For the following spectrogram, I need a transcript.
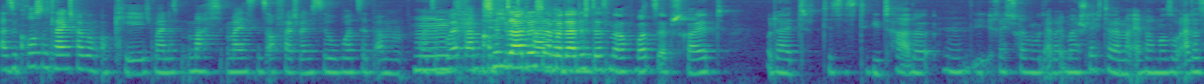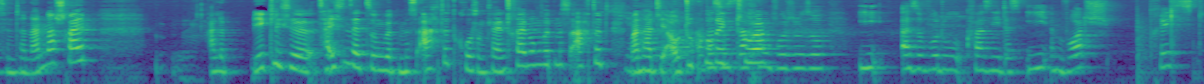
Also Groß- und Kleinschreibung, okay. Ich meine, das mache ich meistens auch falsch, wenn ich so WhatsApp am hm. WhatsApp Web am Computer Ich finde dadurch, habe, aber dadurch, dass man auch WhatsApp schreibt oder halt dieses digitale, hm. die Rechtschreibung wird aber immer schlechter, wenn man einfach nur so alles hintereinander schreibt. Alle jegliche Zeichensetzung wird missachtet, Groß- und Kleinschreibung wird missachtet. Ja, man hat die Autokorrektur. Aber so Sachen, wo du so I, also wo du quasi das I im Wort sprichst,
